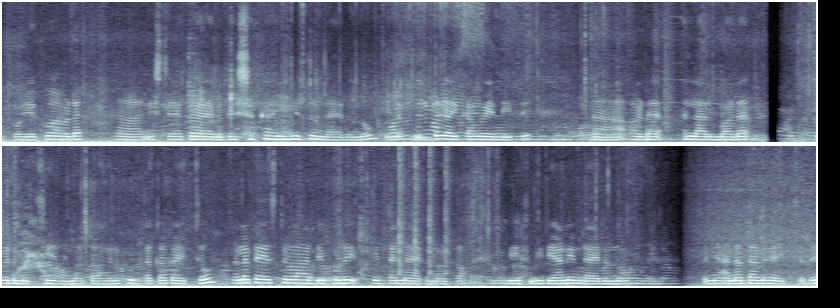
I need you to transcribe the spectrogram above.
അപ്പോഴേക്കും അവിടെ നിശ്ചയത്തെ നിശ്ചയമൊക്കെ ഏകദേശം കഴിഞ്ഞിട്ടുണ്ടായിരുന്നു. പിന്നെ ഫുഡ് കഴിക്കാൻ വേണ്ടിയിട്ട് അവിടെ എല്ലാവരും പാടെ ഒരുമിച്ച് ഇരുന്നു കേട്ടോ. അങ്ങനെ ഫുഡൊക്കെ കഴിച്ചു. നല്ല ടേസ്റ്റുള്ള അടിപൊളി ഫുഡ് തന്നെ ആയിരുന്നു കേട്ടോ. ബീഫ് ബിരിയാണി ഉണ്ടായിരുന്നു. അപ്പം ഞാനതാണ് കഴിച്ചത്.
